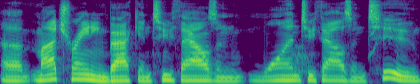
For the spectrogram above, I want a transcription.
uh, my training back in 2001, 2002,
